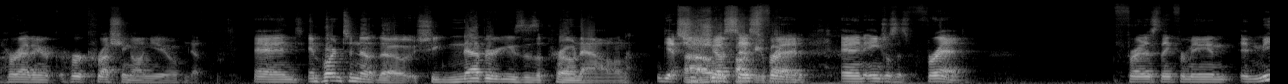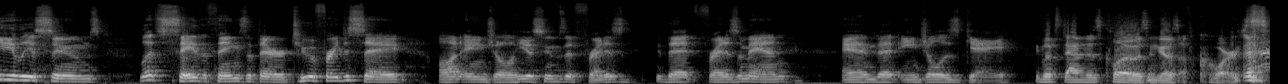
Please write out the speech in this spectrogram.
her having her, her crushing on you." Yep. And Important to note, though, she never uses a pronoun. yeah, she Uh, just says Fred, and Angel says Fred. Fred has thing for me, and immediately assumes. Let's say the things that they're too afraid to say on Angel. He assumes that Fred is that Fred is a man, and that Angel is gay. He looks down at his clothes and goes, "Of course."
